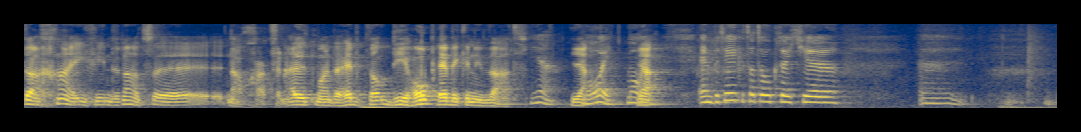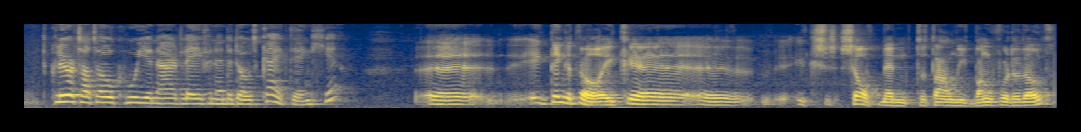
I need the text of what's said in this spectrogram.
daar ga ik inderdaad, uh, nou ga ik vanuit, maar daar heb ik wel, die hoop heb ik inderdaad. Ja, ja. mooi, mooi. Ja. En betekent dat ook dat je, uh, kleurt dat ook hoe je naar het leven en de dood kijkt, denk je? Uh, ik denk het wel. Ik, uh, ik zelf ben totaal niet bang voor de dood.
